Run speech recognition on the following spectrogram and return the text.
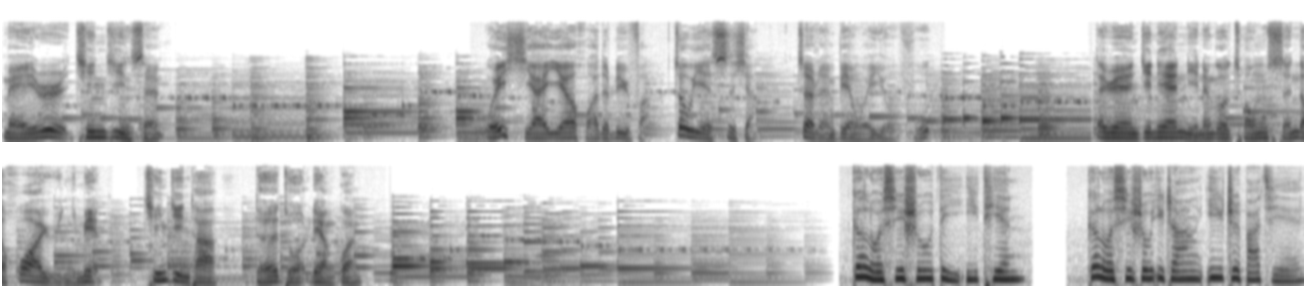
每日亲近神，唯喜爱耶和华的律法，昼夜思想，这人便为有福。但愿今天你能够从神的话语里面亲近他，得着亮光。歌罗西书第一天，歌罗西书一章一至八节，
